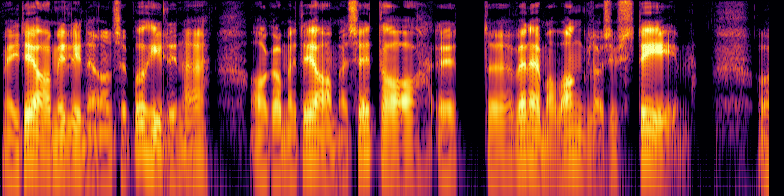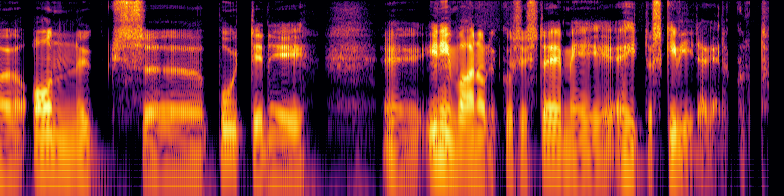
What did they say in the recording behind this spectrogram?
me ei tea, milline on see põhiline, aga me teame seda, et Venemaa vanglasüsteem on üks Putini inimvaenuliku süsteemi ehituskivi tegelikult.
